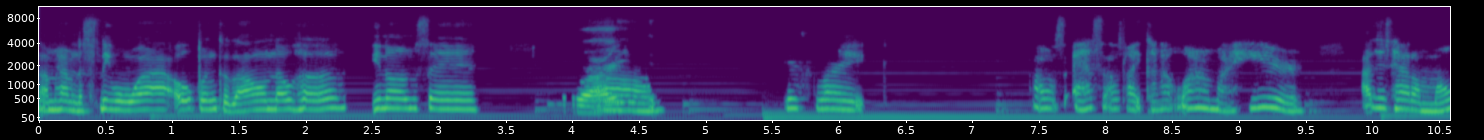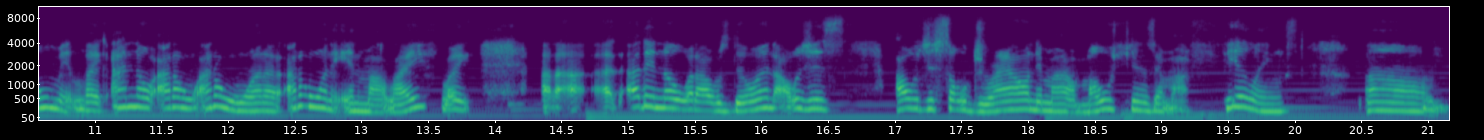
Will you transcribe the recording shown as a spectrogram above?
I'm having to sleep wide open because I don't know her. You know what I'm saying? Right. Um, it's like I was asked. I was like, God, why am I here? I just had a moment. Like I know I don't. I don't want to. I don't want to end my life. Like I, I, I didn't know what I was doing. I was just. I was just so drowned in my emotions and my feelings. Um,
